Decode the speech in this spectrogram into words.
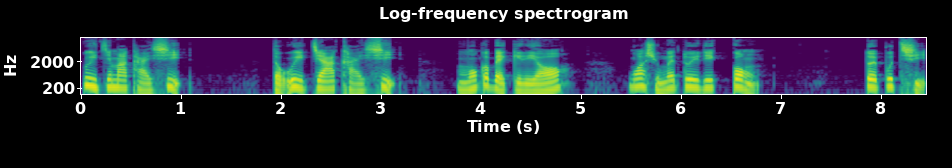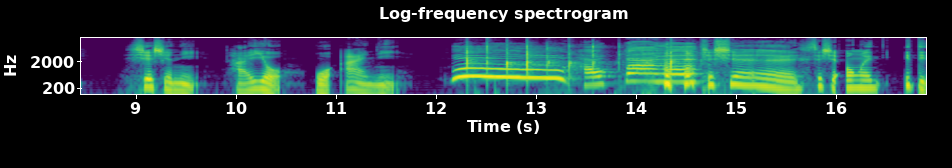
为即马开始，就为遮开始，毋好搁袂记哩哦。我想要对你讲，对不起，谢谢你，还有我爱你。呜，好棒哦！谢谢，谢谢翁诶，一直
